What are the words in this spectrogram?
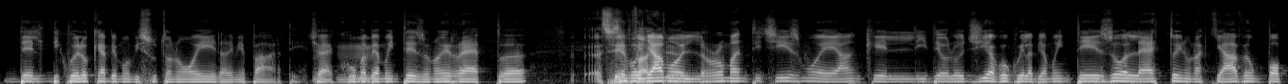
del- di quello che abbiamo vissuto noi dalle mie parti. Cioè, Mhm. come abbiamo inteso noi il rap, Eh, sì, se infatti. vogliamo il romanticismo e anche l'ideologia con cui l'abbiamo inteso, letto in una chiave un po',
